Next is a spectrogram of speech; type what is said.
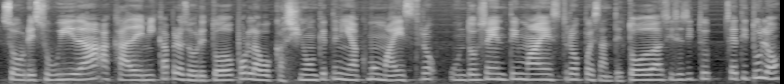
sobre su vida académica, pero sobre todo por la vocación que tenía como maestro, un docente y maestro, pues ante todo así se, se tituló,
